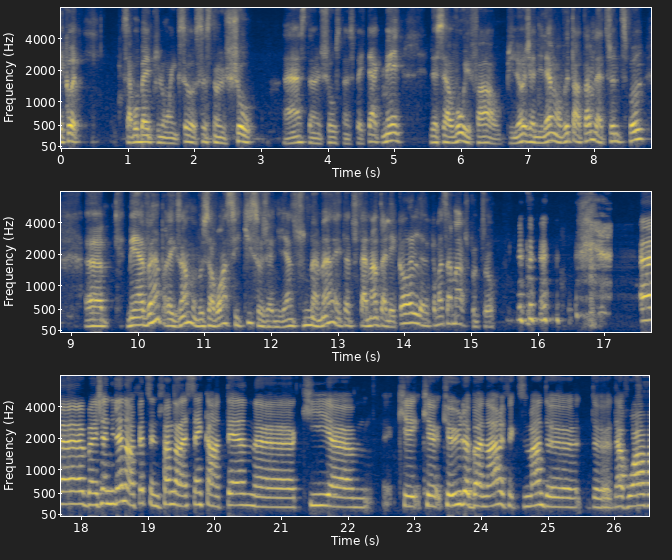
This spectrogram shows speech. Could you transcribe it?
Écoute, ça va bien plus loin que ça. Ça, c'est un show. Hein? C'est un show, c'est un spectacle. Mais le cerveau est fort. Puis là, Janilène, on veut t'entendre là-dessus un petit peu. Euh, mais avant, par exemple, on veut savoir c'est qui ça, Janilène? C'est une maman? Étais-tu tannante à l'école? Comment ça marche tout ça? Euh, ben, Janilène, en fait, c'est une femme dans la cinquantaine euh, qui, qui, qui, a eu le bonheur, effectivement, de d'avoir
